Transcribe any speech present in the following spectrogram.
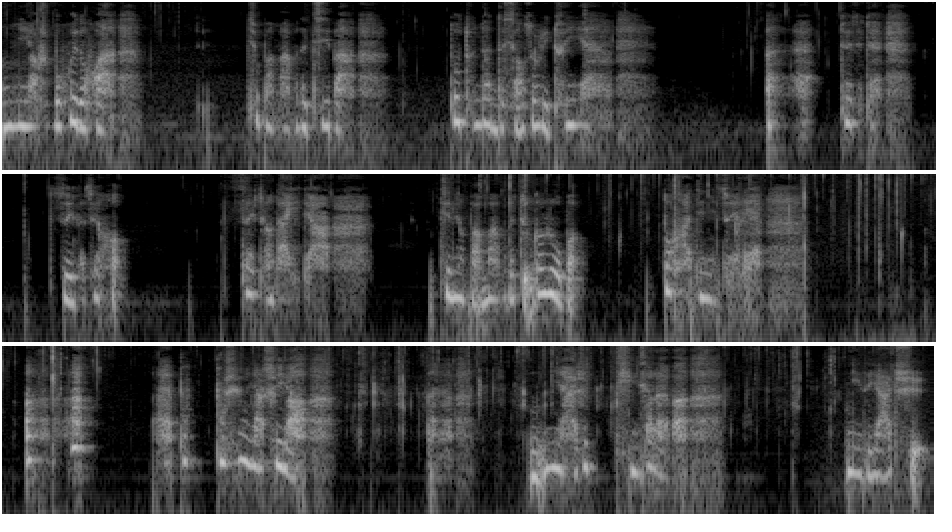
你要是不会的话。就把妈妈的鸡巴都吞到你的小嘴里吞咽。哎，对对对，嘴巴最好再长大一点儿，尽量把妈妈的整个肉棒都含进你嘴里。啊啊！哎，不，不是用牙齿咬。你还是停下来吧。你的牙齿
